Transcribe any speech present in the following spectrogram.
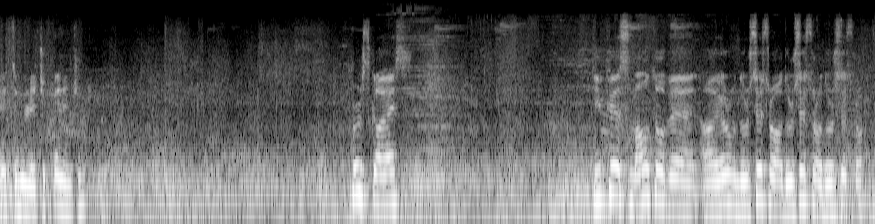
SW 쭉 빼는 중? 풀스 가이스 DPS 마운트 업에 아 여러분 놀세스로 와 놀세스로 와 놀세스로 오케이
